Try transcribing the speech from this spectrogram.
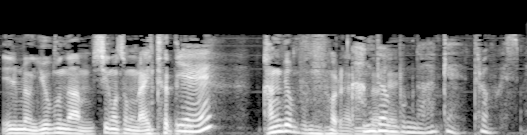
일명 유부남 싱어송라이터들이 예. 강변북로라는 강변북로 함께 들어보겠습니다.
